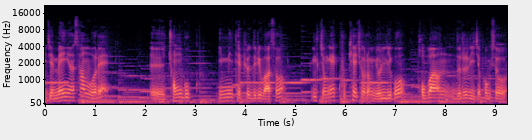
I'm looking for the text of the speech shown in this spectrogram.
이제 매년 3월에 에, 전국 인민 대표들이 와서 일종의 국회처럼 열리고 법안들을 이제 거기서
